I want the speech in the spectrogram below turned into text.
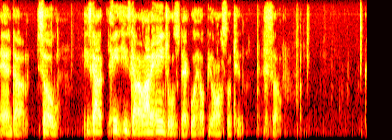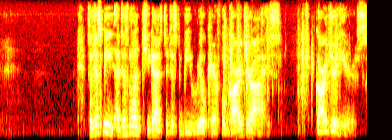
and um, so he's got he's got a lot of angels that will help you also too. So. So just be I just want you guys to just to be real careful. Guard your eyes. Guard your ears.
